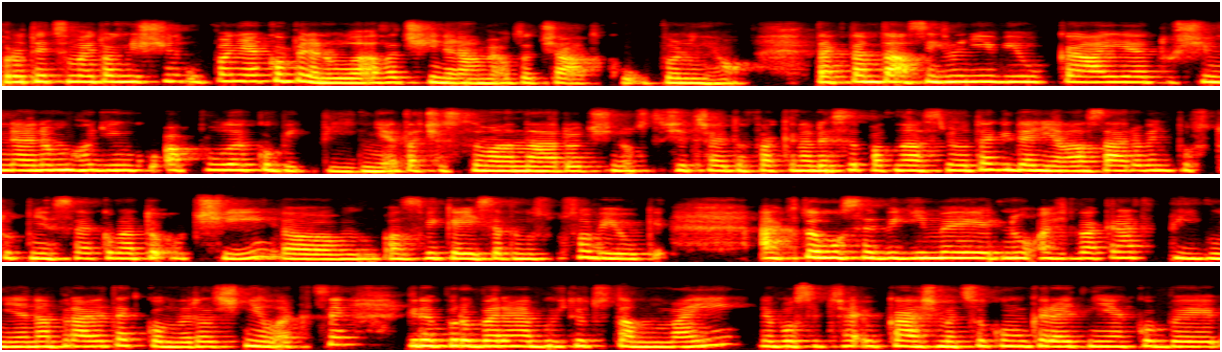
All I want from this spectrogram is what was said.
pro ty, co mají to angličtinu úplně jako by nule a začínáme od začátku úplného, tak tam ta asynchronní výuka je tuším na jenom hodinku a půl jako by týdně, ta časová náročnost, že třeba je to fakt na 10-15 minut tak denně, ale zároveň postupně se jako na to učí um, a zvykají se ten způsob výuky. A k tomu se vidíme jednou až dvakrát týdně na právě té konverzační lekci, kde probereme buď to, co tam mají, nebo si třeba ukážeme, co konkrétně jakoby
